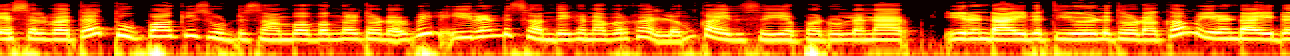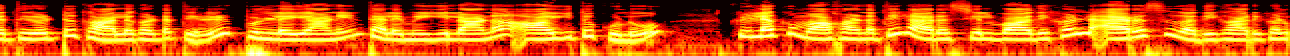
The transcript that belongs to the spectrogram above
கெசல்வத்த துப்பாக்கி சூட்டு சம்பவங்கள் தொடர்பில் இரண்டு சந்தேக நபர்களும் கைது செய்யப்பட்டுள்ளனர். இரண்டாயிரத்தி ஏழு தொடக்கம் இரண்டாயிரத்தி எட்டு காலகட்டத்தில் பிள்ளையானின் தலைமையிலான ஆயுத குழு கிழக்கு மாகாணத்தில் அரசியல்வாதிகள் அரசு அதிகாரிகள்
